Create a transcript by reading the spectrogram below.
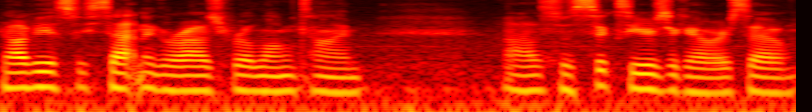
obviously sat in a garage for a long time. Uh, this was six years ago or so,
